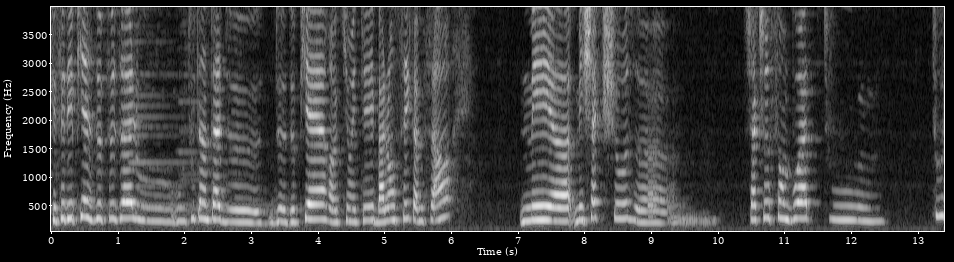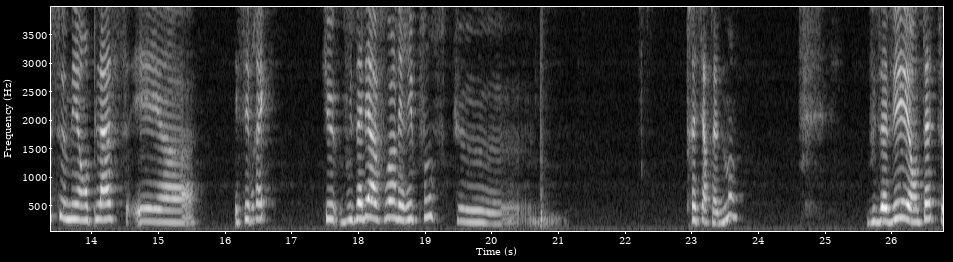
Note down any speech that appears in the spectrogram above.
des pièces de puzzle ou, ou tout un tas de, de, pierres qui ont été balancées comme ça. Mais, euh, mais chaque chose euh, chaque chose s'emboîte, tout, se met en place et, euh, et c'est vrai que vous allez avoir les réponses que très certainement vous avez en tête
